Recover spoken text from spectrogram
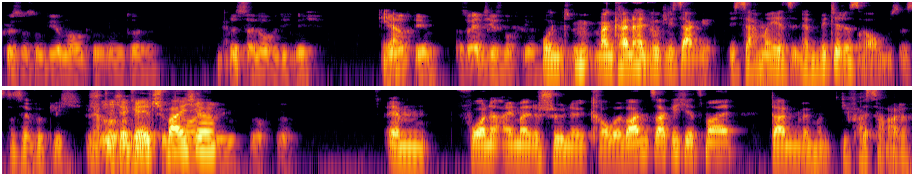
Christmas und Beer Mountain und äh, frisst einen hoffentlich nicht. Je Ja. nachdem. Also Enti ist noch hier. Und man kann halt wirklich sagen, ich sag mal jetzt in der Mitte des Raums ist das ja wirklich, Ja, steht der Geldspeicher. Ja, ja. ähm, vorne einmal eine schöne graue Wand, sag ich jetzt mal. Dann, wenn man die Fassade.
